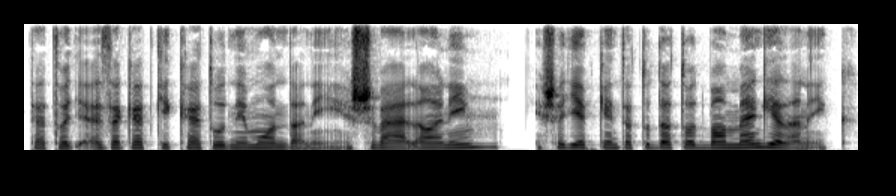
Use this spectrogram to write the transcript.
Tehát, hogy ezeket ki kell tudni mondani és vállalni, és egyébként a tudatodban megjelenik,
